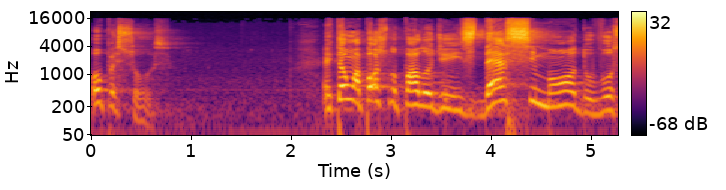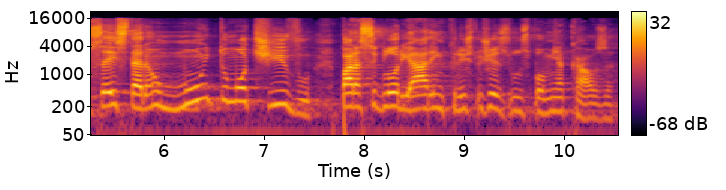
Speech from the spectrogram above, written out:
ou pessoas? Então o apóstolo Paulo diz: desse modo vocês terão muito motivo para se gloriar em Cristo Jesus por minha causa,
